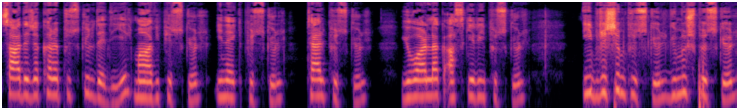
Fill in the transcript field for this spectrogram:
Sadece kara püskül de değil, mavi püskül, inek püskül, tel püskül, yuvarlak askeri püskül, İbrişim püskül, gümüş püskül,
